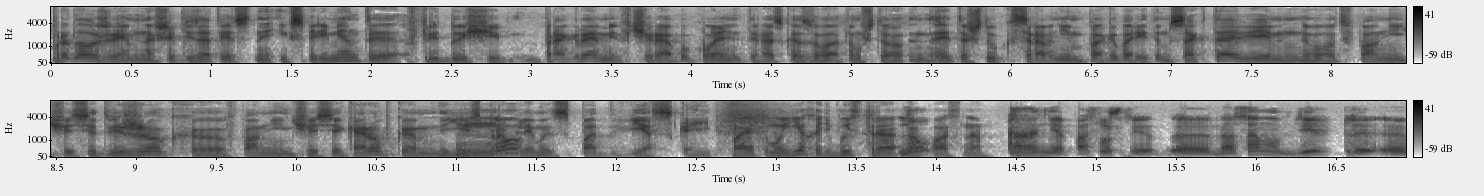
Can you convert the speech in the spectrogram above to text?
продолжаем наши безответственные эксперименты. В предыдущей программе, вчера буквально, ты рассказывал о том, что эта штука сравнима по габаритам с Octavia. Вот, вполне ничего себе движок, э, вполне ничего себе коробка. Есть Но... проблемы с подвеской. Поэтому ехать быстро Но... опасно. Нет, послушайте, э, на самом деле э,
